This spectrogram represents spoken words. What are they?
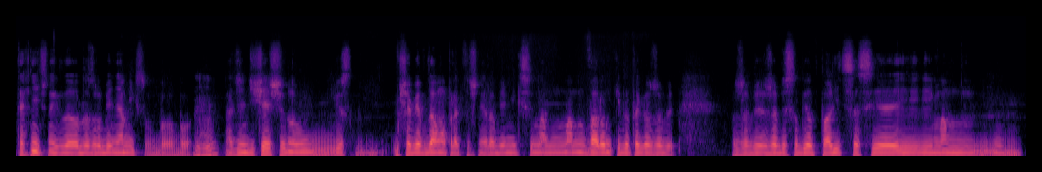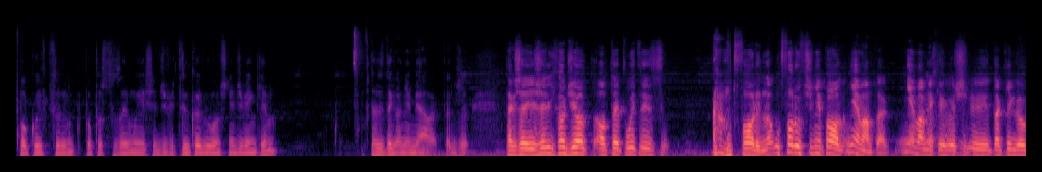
technicznych do, do zrobienia miksów, bo, bo Mhm. na dzień dzisiejszy no, jest u siebie w domu praktycznie robię miksy, mam, mam warunki do tego, żeby, żeby, żeby sobie odpalić sesję i, i mam pokój, w którym po prostu zajmuję się tylko i wyłącznie dźwiękiem. Wtedy tego nie miałem, także, także jeżeli chodzi o, o te płyty, utwory, no utworów ci nie powiem, nie mam tak, nie mam jakiegoś y, takiego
